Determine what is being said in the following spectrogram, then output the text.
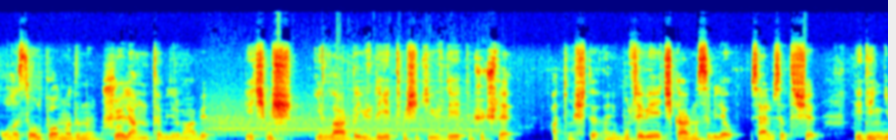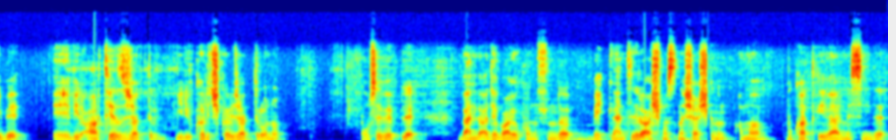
olası olup olmadığını şöyle anlatabilirim abi. Geçmiş yıllarda %72, %73 ile atmıştı. Hani bu seviyeye çıkarması bile servis atışı dediğin gibi e, bir artı yazacaktır. Bir yukarı çıkaracaktır onu. O sebeple ben de Adebayo konusunda beklentileri aşmasına şaşkınım. Ama bu katkıyı vermesinde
